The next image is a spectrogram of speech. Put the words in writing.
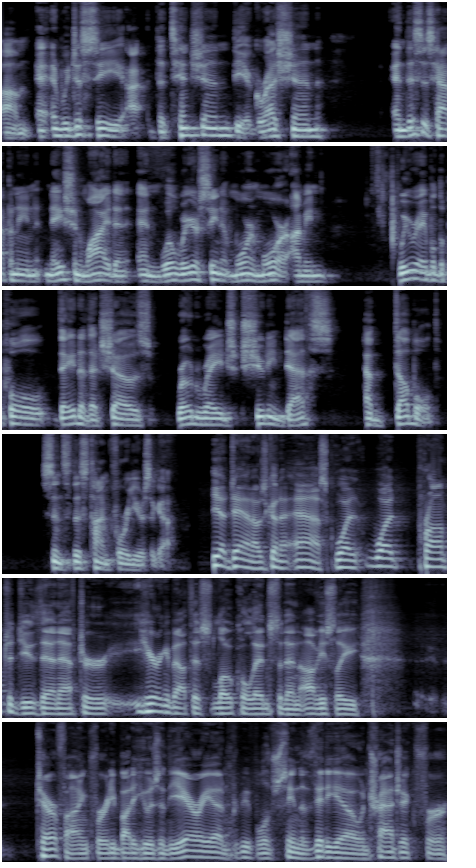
Um, and, and, we just see uh, the tension, the aggression, and this is happening nationwide. And, and Will, we are seeing it more and more. I mean, we were able to pull data that shows road rage shooting deaths have doubled since this time four years ago. Yeah, Dan, I was going to ask what what prompted you then after hearing about this local incident. Obviously, terrifying for anybody who was in the area and for people who've seen the video and tragic for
